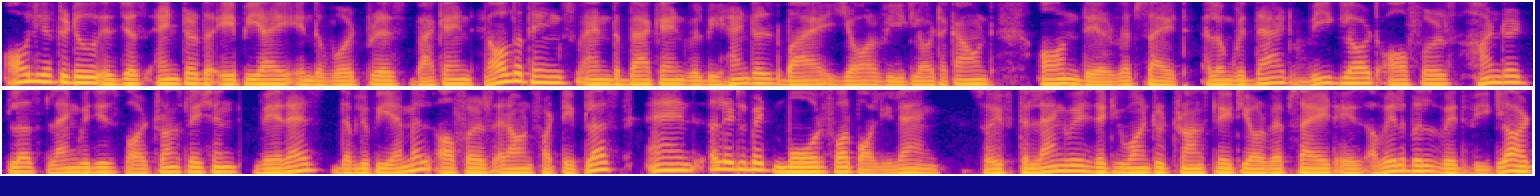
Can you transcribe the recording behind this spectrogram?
All you have to do is just enter the API in the WordPress backend. And all the things and the backend will be handled by your Weglot account on their website. Along with that, Weglot offers 100 plus languages for translation, whereas WPML offers around 40 plus and a little bit more for Polylang. So if the language that you want to translate your website is available with Weglot,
